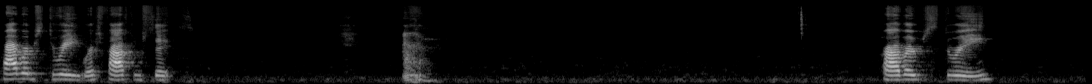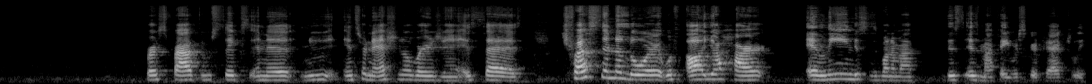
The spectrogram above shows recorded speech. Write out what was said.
Proverbs 3, verse 5 through 6. Proverbs 3, verse 5 through 6 in the New International Version, it says, Trust in the Lord with all your heart and lean. This is one of my this is my favorite scripture actually.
